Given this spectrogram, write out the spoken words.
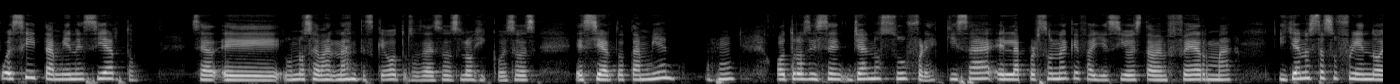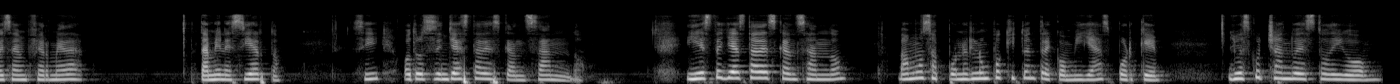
pues sí, también es cierto. O sea, eh, unos se van antes que otros, o sea, eso es lógico, eso es, es cierto también. Otros dicen, ya no sufre, quizá eh, la persona que falleció estaba enferma y ya no está sufriendo esa enfermedad. También es cierto, ¿sí? Otros dicen, ya está descansando. Y este ya está descansando, vamos a ponerlo un poquito entre comillas, porque yo escuchando esto digo,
